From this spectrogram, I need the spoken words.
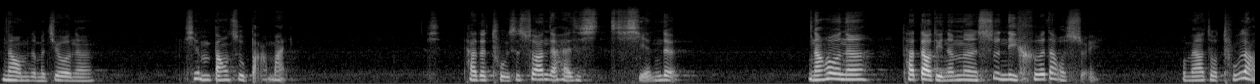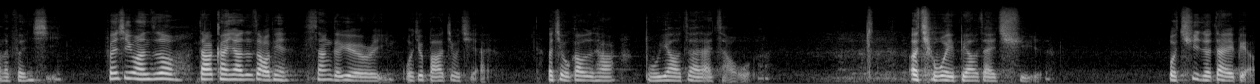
那我们怎么救呢？先帮助把脉，它的土是酸的还是咸的？然后呢，它到底能不能顺利喝到水？我们要做土壤的分析。分析完之后，大家看一下这照片，三个月而已，我就把他救起来了。而且我告诉他，不要再来找我了，而且我也不要再去了。我去的代表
